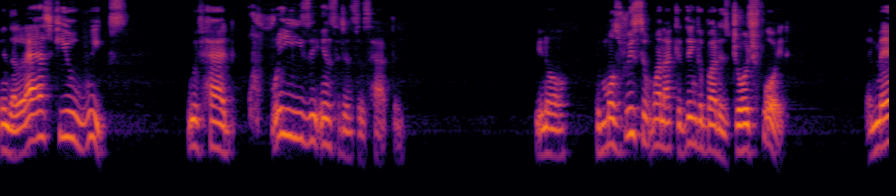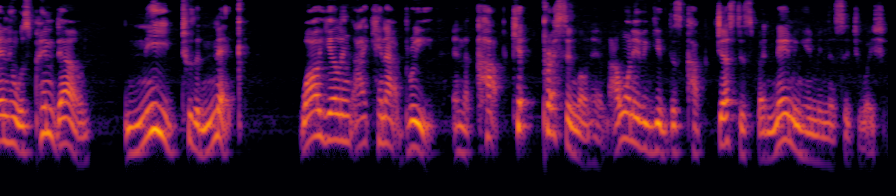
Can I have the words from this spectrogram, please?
In the last few weeks, we've had crazy incidences happen. You know, the most recent one I could think about is George Floyd, a man who was pinned down, knee to the neck, while yelling, I cannot breathe. And the cop kept pressing on him. I won't even give this cop justice by naming him in this situation.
